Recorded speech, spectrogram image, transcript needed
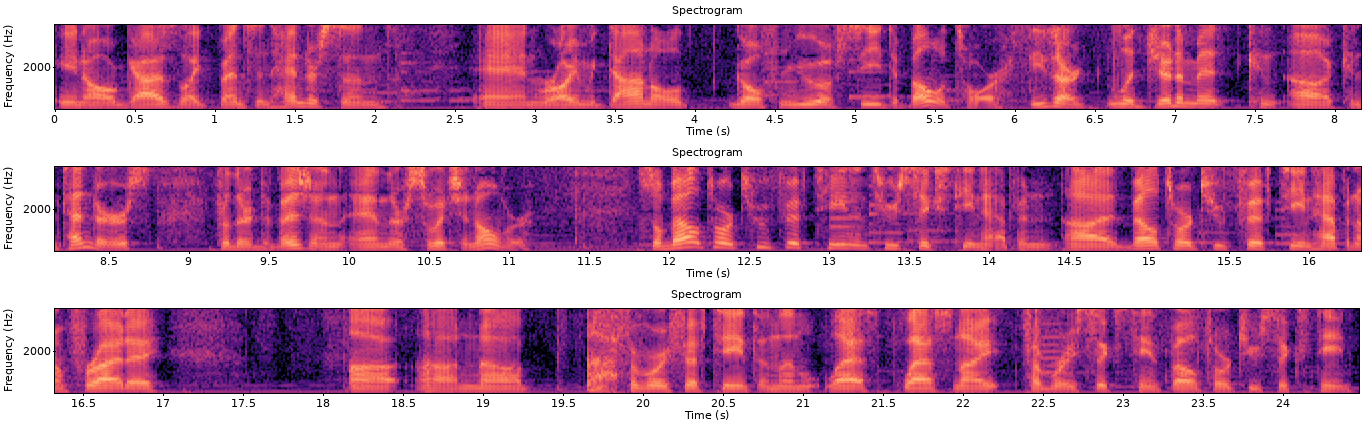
you know, guys like Benson Henderson and Rory MacDonald go from UFC to Bellator. These are legitimate con- uh, contenders for their division, and they're switching over. So Bellator 215 and 216 happened. Uh, Bellator 215 happened on Friday, uh, on uh, February 15th, and then last last night, February 16th, Bellator 216.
